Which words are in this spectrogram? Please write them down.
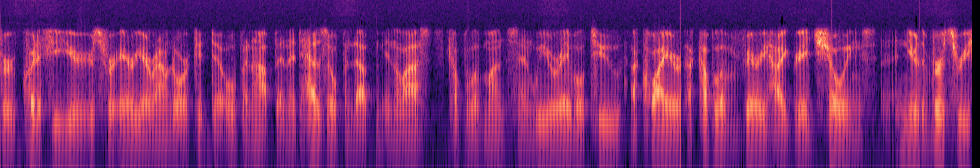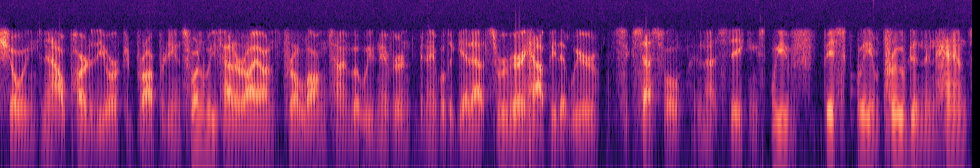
for quite a few years for area around Orchid to open up, and it has opened up in the last couple of months, and we were able to acquire a couple of very high grade showings near the Versary showing, now part of the Orchid property. And it's one we've had our eye on for a long time, but we've never been able to get at. So we're very happy that we are successful in that staking. We've basically improved and enhanced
